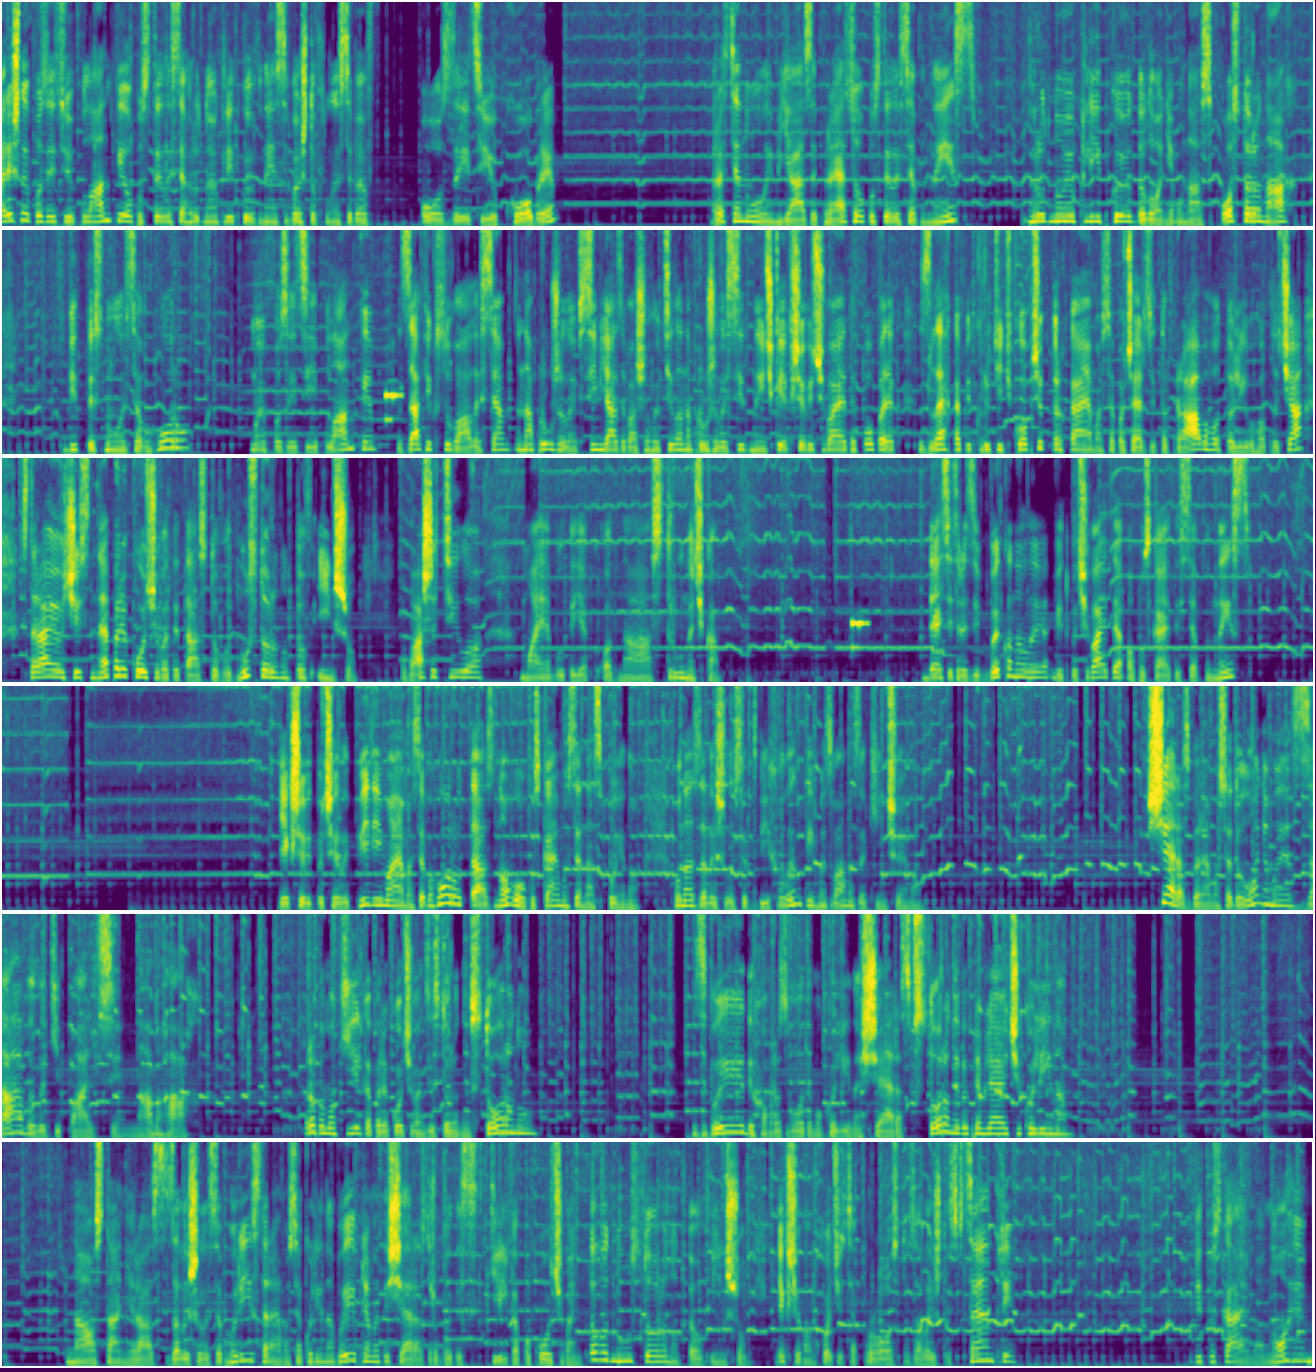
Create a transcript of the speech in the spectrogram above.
Перейшли в позицію планки, опустилися грудною кліткою вниз, виштовхнули себе в позицію кобри. Розтягнули м'язи пресу, опустилися вниз грудною кліткою, долоні у нас по сторонах, відтиснулися вгору. Ми в позиції планки зафіксувалися, напружили всі м'язи вашого тіла, напружили сіднички. Якщо відчуваєте поперек, злегка підкрутіть копчик, торкаємося по черзі то правого, то лівого плеча, стараючись не перекочувати таз то в одну сторону, то в іншу. Ваше тіло має бути як одна струночка. 10 разів виконали, відпочивайте, опускаєтеся вниз. Якщо відпочили, підіймаємося вгору та знову опускаємося на спину. У нас залишилося 2 хвилинки, і ми з вами закінчуємо. Ще раз беремося долонями за великі пальці на ногах. Робимо кілька перекочувань зі сторони в сторону. З видихом розводимо коліна ще раз в сторони, випрямляючи коліна. На останній раз залишилися вгорі, стараємося коліна випрямити, ще раз зробити кілька покочувань то в одну сторону, то в іншу. Якщо вам хочеться просто залишитись в центрі, відпускаємо ноги,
